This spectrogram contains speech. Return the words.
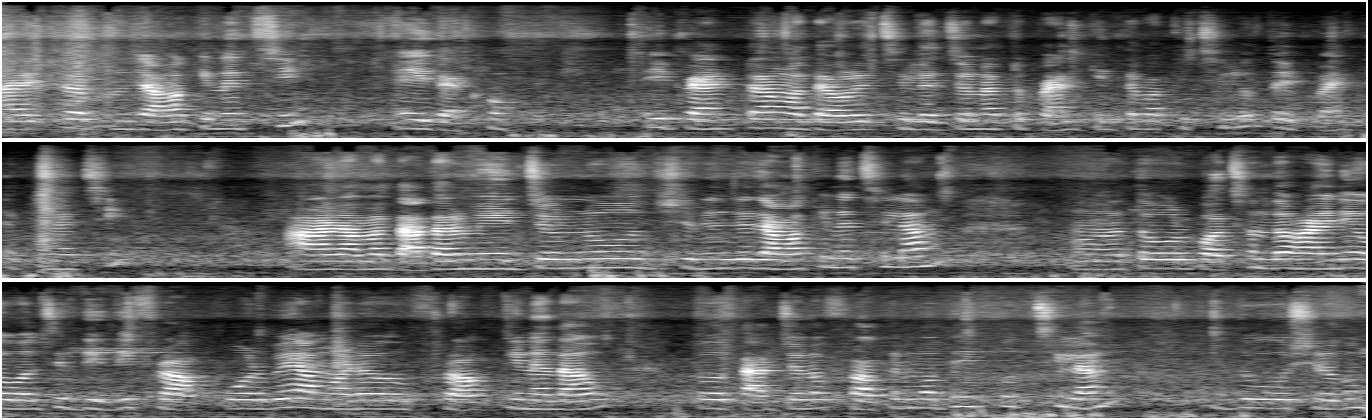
আরেকটা জামা কিনেছি। এই দেখো, এই প্যান্টটা আমার দেওয়ারের ছেলের জন্য একটা প্যান্ট কিনতে বাকি ছিল, তো এই প্যান্টটা কিনেছি। আর আমার দাদার মেয়ের জন্য সেদিন যে জামা কিনেছিলাম তো ওর পছন্দ হয়নি। ও বলছে, দিদি ফ্রক পরবে, আমারও ফ্রক কিনে দাও। তো তার জন্য ফ্রকের মধ্যেই খুঁজছিলাম, কিন্তু সেরকম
